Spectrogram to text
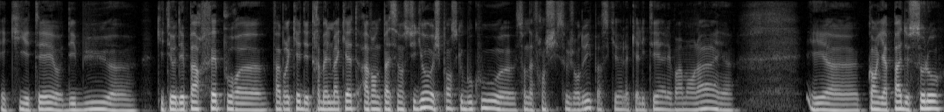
et qui étaient au début qui était au départ fait pour euh, fabriquer des très belles maquettes avant de passer en studio. Et je pense que beaucoup euh, s'en affranchissent aujourd'hui parce que la qualité, elle est vraiment là. Et, euh, et quand il n'y a pas de solo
